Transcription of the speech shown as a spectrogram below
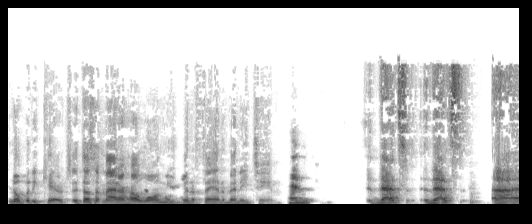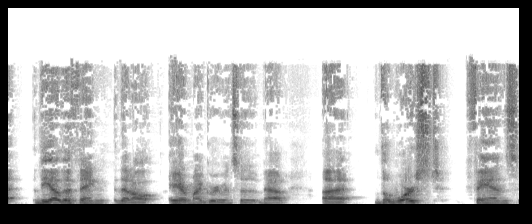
Nobody cares. It doesn't matter how long you've been a fan of any team. And that's that's uh, the other thing that I'll air my grievances about. Uh, the worst fans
